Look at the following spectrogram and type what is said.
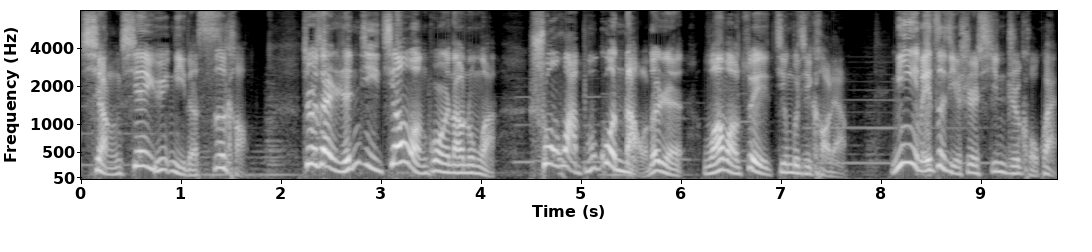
抢先于你的思考，就是在人际交往过程当中啊，说话不过脑的人往往最经不起考量。你以为自己是心直口快，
